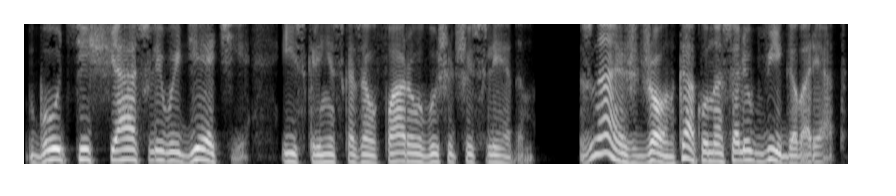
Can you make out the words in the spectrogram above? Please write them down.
«Будьте счастливы, дети», — искренне сказал Фаррелл, вышедший следом. «Знаешь, Джон, как у нас о любви говорят?»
